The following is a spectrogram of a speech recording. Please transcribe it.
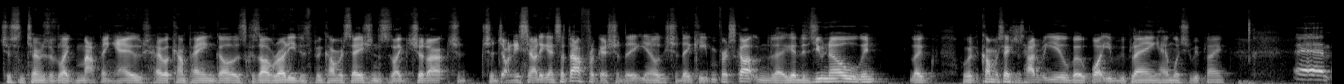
just in terms of like mapping out how a campaign goes. Because already there's been conversations like, should I, should should Johnny start against South Africa? Should they, you know, should they keep him for Scotland? Like, did you know when? Like, were conversations had with you about what you'd be playing, how much you'd be playing? Um,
